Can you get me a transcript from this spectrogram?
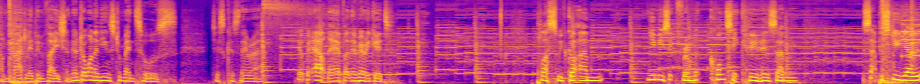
on Madlib Invazion. I'm going to drop one of the instrumentals just because they're uh, a little bit out there, but they're very good. Plus, we've got um, new music from Quantic, who has um, set up a studio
